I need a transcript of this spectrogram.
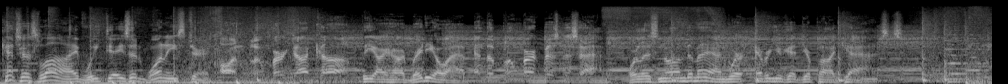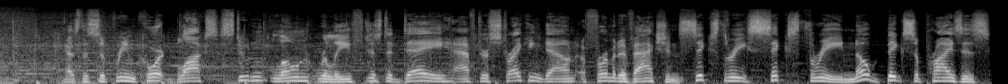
Catch us live weekdays at 1 Eastern on Bloomberg.com, the iHeartRadio app, and the Bloomberg Business app, or listen on demand wherever you get your podcasts as the Supreme Court blocks student loan relief just a day after striking down affirmative action 6363. No big surprises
